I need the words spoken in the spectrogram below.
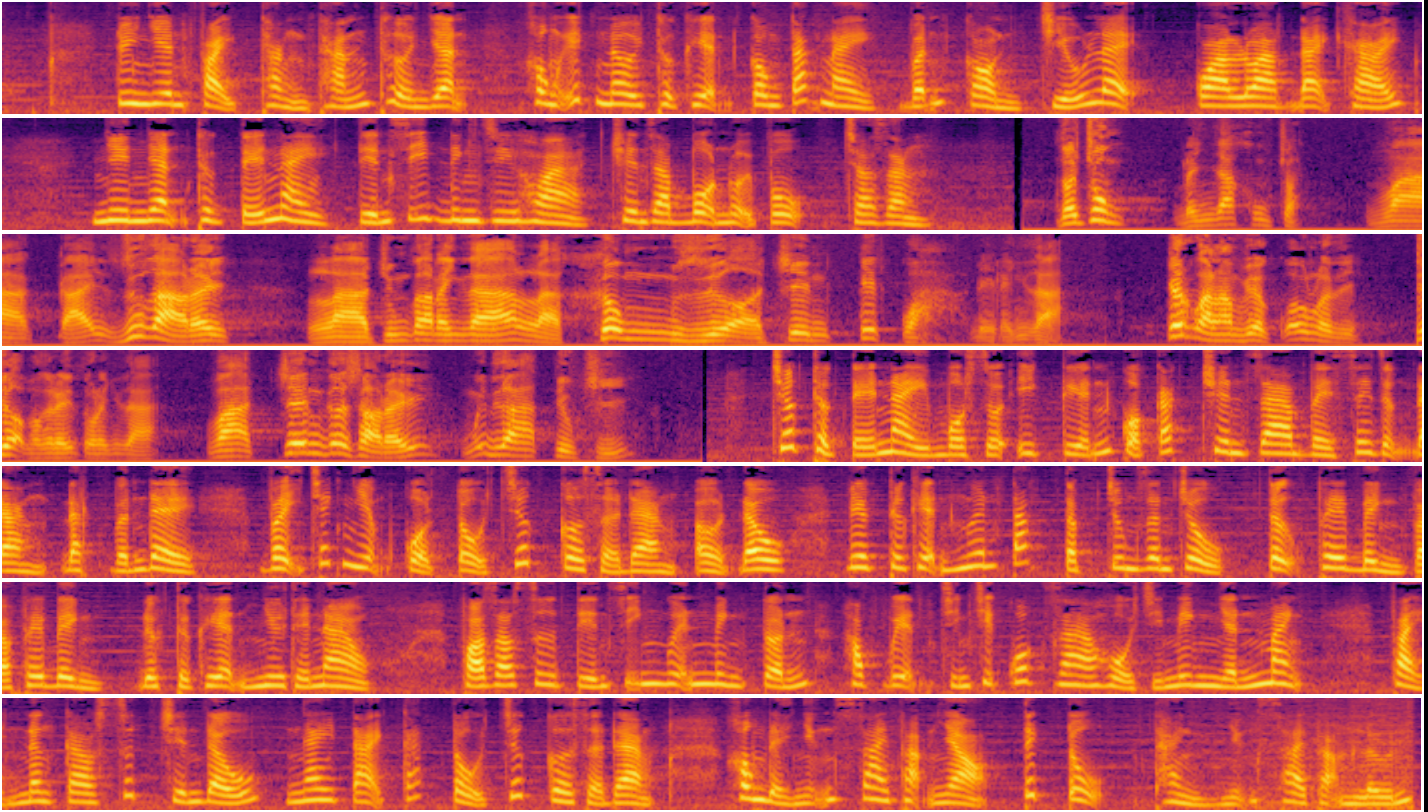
Tuy nhiên phải thẳng thắn thừa nhận, không ít nơi thực hiện công tác này vẫn còn chiếu lệ, qua loa đại khái. Nhìn nhận thực tế này, tiến sĩ Đinh Duy Hòa, chuyên gia Bộ Nội vụ cho rằng nói chung đánh giá không chuẩn và cái rút ra ở đây là chúng ta đánh giá là không dựa trên kết quả để đánh giá. Kết quả làm việc của ông là gì? Dựa vào cái đấy tôi đánh giá và trên cơ sở đấy mới đưa ra tiêu chí Trước thực tế này, một số ý kiến của các chuyên gia về xây dựng đảng đặt vấn đề, vậy trách nhiệm của tổ chức cơ sở đảng ở đâu? Việc thực hiện nguyên tắc tập trung dân chủ, tự phê bình và phê bình được thực hiện như thế nào? Phó giáo sư tiến sĩ Nguyễn Minh Tuấn, Học viện Chính trị Quốc gia Hồ Chí Minh nhấn mạnh, phải nâng cao sức chiến đấu ngay tại các tổ chức cơ sở đảng, không để những sai phạm nhỏ tích tụ thành những sai phạm lớn.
